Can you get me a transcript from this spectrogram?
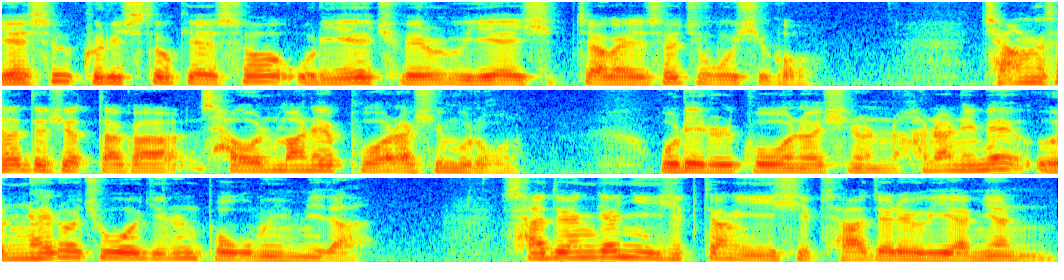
예수 그리스도께서 우리의 죄를 위해 십자가에서 죽으시고 장사되셨다가 사흘 만에 부활하심으로 우리를 구원하시는 하나님의 은혜로 주어지는 복음입니다. 사도행전 20장 24절에 의하면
